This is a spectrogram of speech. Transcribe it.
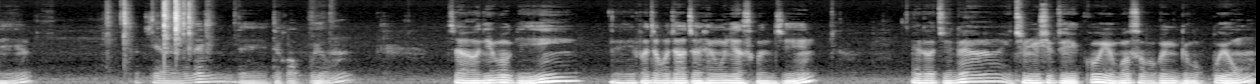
네, 이렇게 하면은 네, 될 것 같고요. 자, 언니보기. 네, 반짝반짝하죠 행운이었을 건지. 에너지는 2060도 있고 유모서브 공격 없고요.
